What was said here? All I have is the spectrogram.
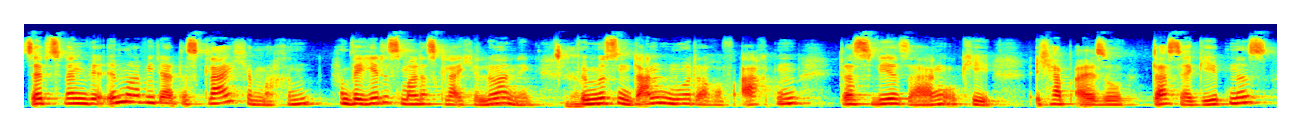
Selbst wenn wir immer wieder das Gleiche machen, haben wir jedes Mal das gleiche Learning. Wir müssen dann nur darauf achten, dass wir sagen, okay, ich habe also das Ergebnis,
